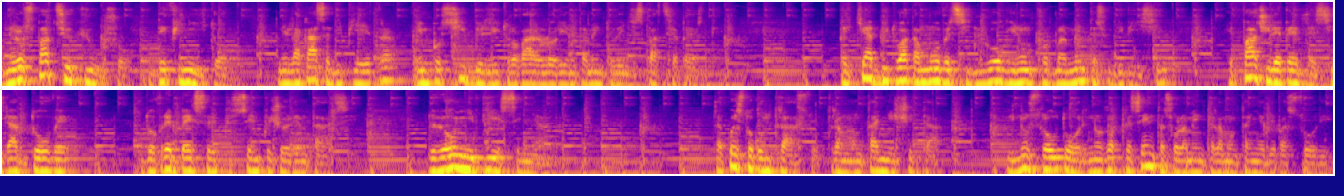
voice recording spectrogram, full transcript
Nello spazio chiuso, definito, nella casa di pietra è impossibile ritrovare l'orientamento degli spazi aperti. Per chi è abituato a muoversi in luoghi non formalmente suddivisi, è facile perdersi là dove dovrebbe essere più semplice orientarsi, dove ogni via è segnata. Da questo contrasto tra montagna e città, il nostro autore non rappresenta solamente la montagna dei pastori,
